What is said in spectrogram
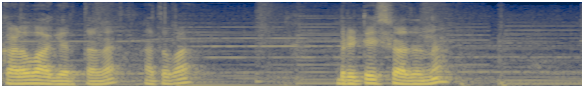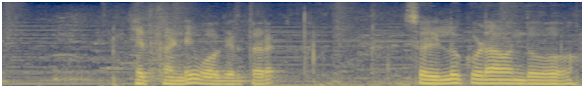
ಕಳವಾಗಿರ್ತವೆ ಅಥವಾ ಬ್ರಿಟಿಷರು ಅದನ್ನು ಎತ್ಕೊಂಡು ಹೋಗಿರ್ತಾರೆ. ಸೊ ಇಲ್ಲೂ ಕೂಡ ಒಂದು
